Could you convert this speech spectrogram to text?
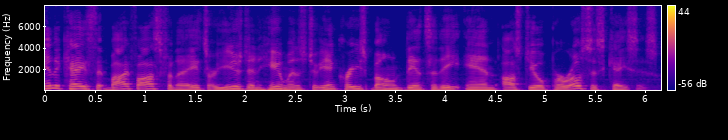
indicates that biphosphonates are used in humans to increase bone density in osteoporosis cases.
